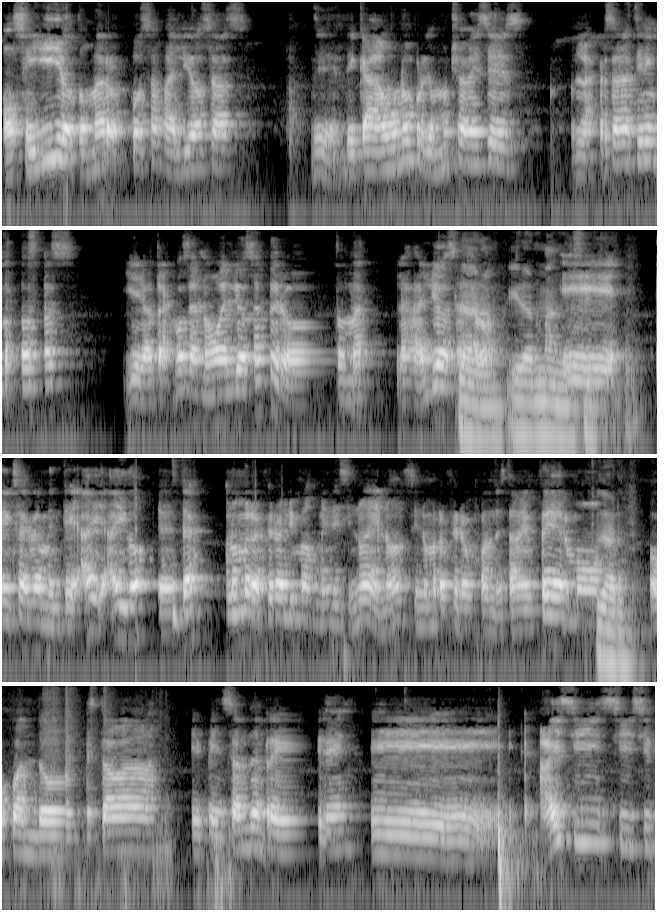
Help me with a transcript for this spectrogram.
o seguir o tomar cosas valiosas de, de cada uno, porque muchas veces las personas tienen cosas y otras cosas no valiosas, pero tomar las valiosas. Claro, ¿no? ir armando. Eh, sí. Exactamente. Hay, hay dos no me refiero a Lima 2019, ¿no? Sino me refiero a cuando estaba enfermo claro. o cuando estaba eh, pensando en regresar. Eh, ahí sí, sí, sí,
